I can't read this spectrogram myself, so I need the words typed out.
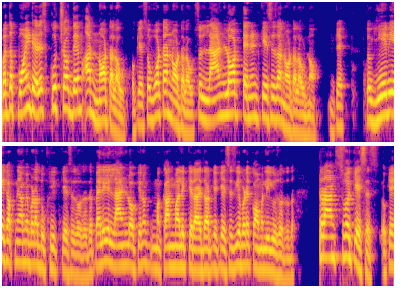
But the point here is, kuch of them are not allowed. Okay, so what are not allowed? So landlord tenant cases are not allowed now. Okay, तो ये भी एक अपने आप में बड़ा दुखी केसेस होते थे पहले ये लैंड लॉक यू नो मकान मालिक किराएदार के केसेस ये बड़े कॉमनली यूज़ होता था transfer cases okay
